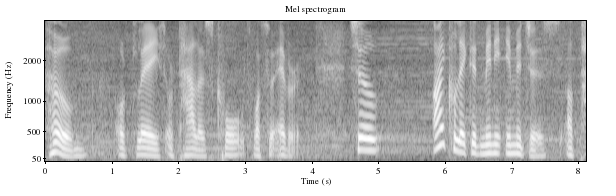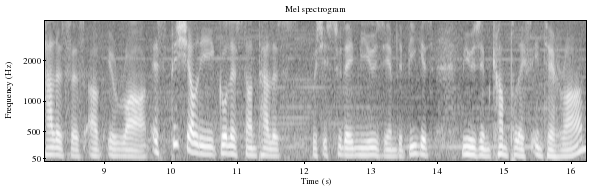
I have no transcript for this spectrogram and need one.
home or place or palace, court, whatsoever. So I collected many images of palaces of Iran, especially Golestan Palace, which is today museum, the biggest museum complex in Tehran.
